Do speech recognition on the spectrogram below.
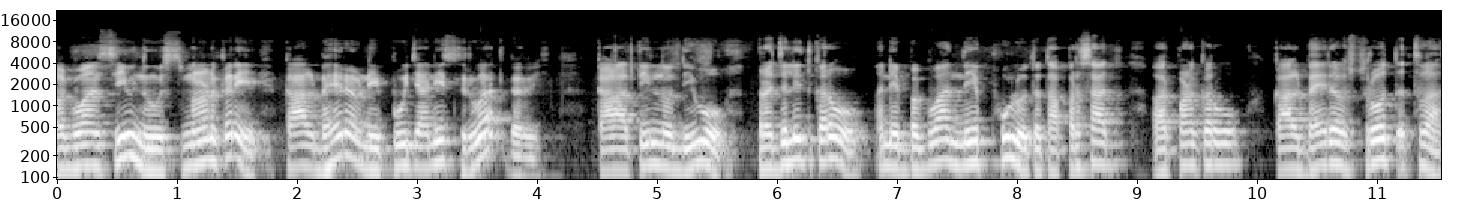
ભગવાન શિવનું સ્મરણ કરી કાલ ભૈરવની પૂજાની શરૂઆત કરવી. કાળા તિલનો દીવો પ્રજ્વલિત કરવો અને ભગવાનને ફૂલો તથા પ્રસાદ અર્પણ કરવો. કાલ ભૈરવ સ્ત્રોત અથવા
